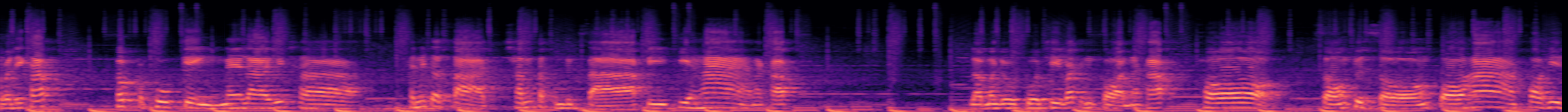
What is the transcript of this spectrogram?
สวัสดีครับ พบกับครูเก่งในรายวิชา คณิตศาสตร์ชั้นประถมศึกษาปีที่ 5 นะครับ เรามาดูตัวชี้วัดกันก่อนนะครับข้อ2.2ป .5 ข้อที่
